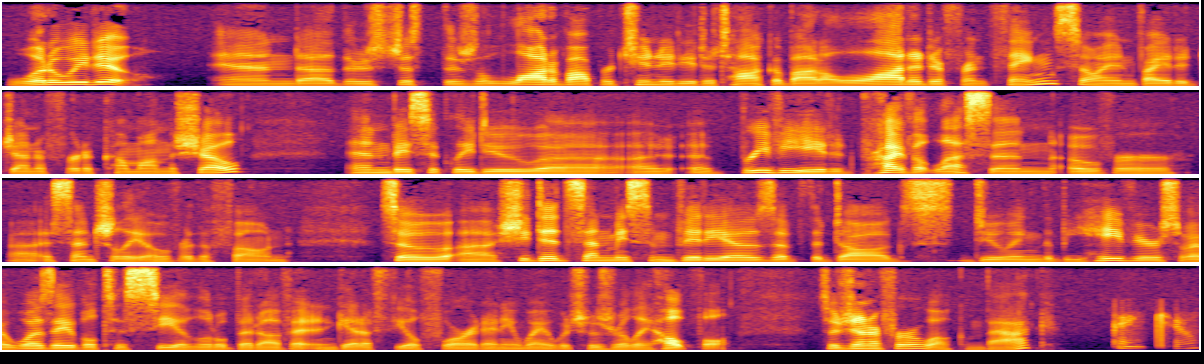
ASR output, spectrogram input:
what do we do? And uh, there's just there's a lot of opportunity to talk about a lot of different things. So I invited Jennifer to come on the show and basically do a, a abbreviated private lesson over uh, essentially over the phone. So uh, she did send me some videos of the dogs doing the behavior, so I was able to see a little bit of it and get a feel for it anyway, which was really helpful. So Jennifer, welcome back. Thank you.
